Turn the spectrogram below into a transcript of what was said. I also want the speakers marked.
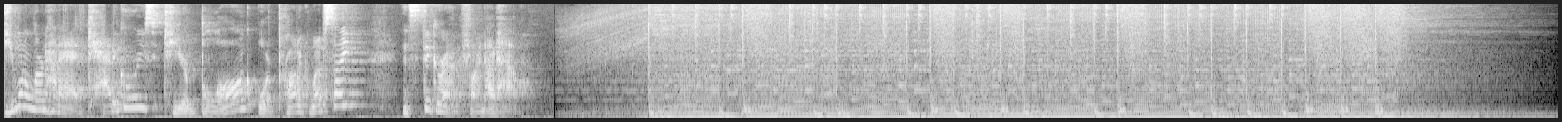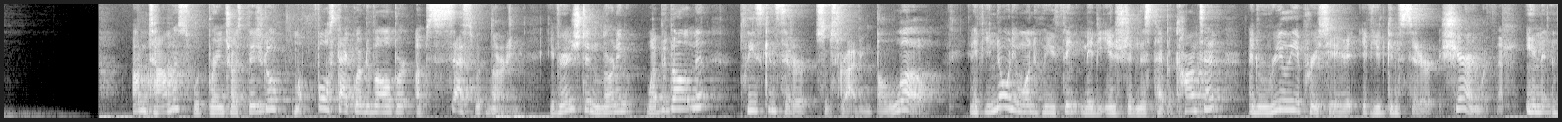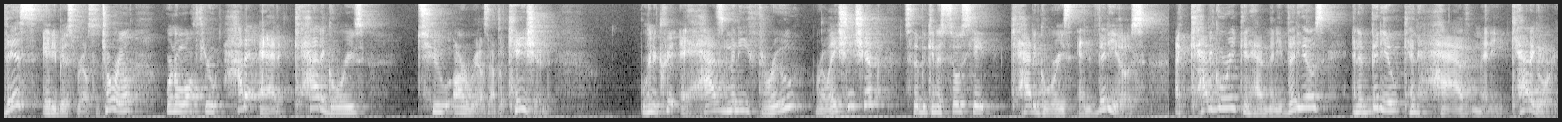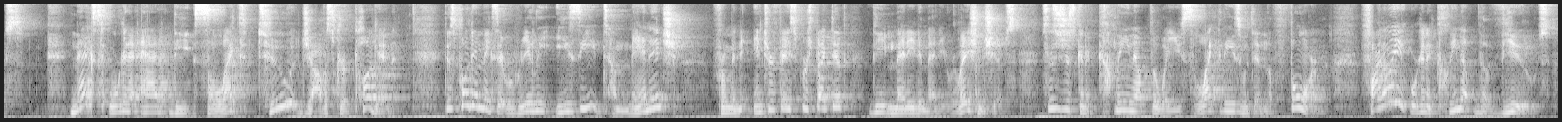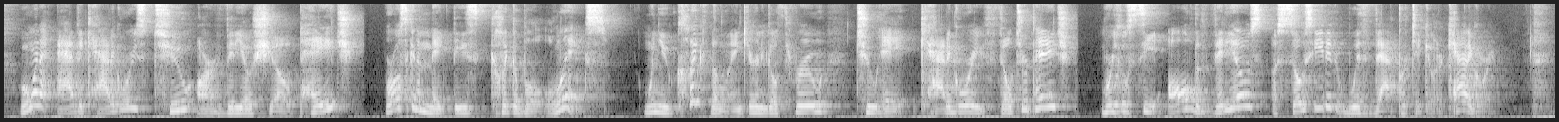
Speaker 1: Do you want to learn how to add categories to your blog or product website? Then stick around to find out how. I'm Thomas with Brain Trust Digital. I'm a full stack web developer obsessed with learning. If you're interested in learning web development, please consider subscribing below. And if you know anyone who you think may be interested in this type of content, I'd really appreciate it if you'd consider sharing with them. In this AWS Rails tutorial, we're gonna walk through how to add categories to our Rails application. We're gonna create a has many through relationship so that we can associate categories and videos. A category can have many videos and a video can have many categories. Next, we're gonna add the select2 JavaScript plugin. This plugin makes it really easy to manage from an interface perspective, the many-to-many relationships. So this is just gonna clean up the way you select these within the form. Finally, we're gonna clean up the views. We wanna add the categories to our video show page. We're also gonna make these clickable links. When you click the link, you're gonna go through to a category filter page where you'll see all the videos associated with that particular category.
